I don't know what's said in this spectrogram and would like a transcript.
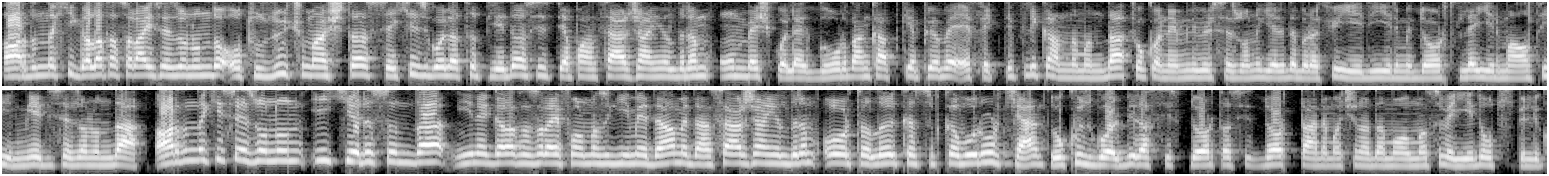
Ardındaki Galatasaray sezonunda 33 maçta 8 gol atıp 7 asist yapan Sercan Yıldırım 15 gole doğrudan katkı yapıyor ve efektiflik anlamında çok önemli bir sezonu geride bırakıyor. 7-24 ile 26-27 sezonunda. Ardındaki sezonun ilk yarısında yine Galatasaray forması giymeye devam eden Sercan Yıldırım ortalığı kasıp kavururken 9 gol 1 asist 4 asist 4 tane maçın adamı olması ve 7-31'lik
